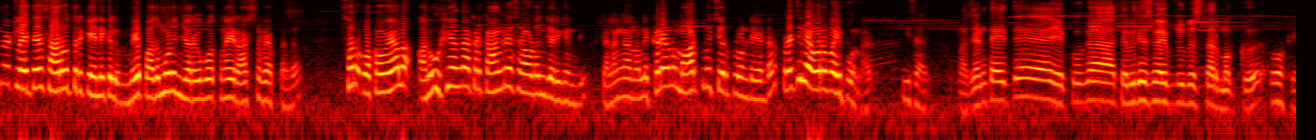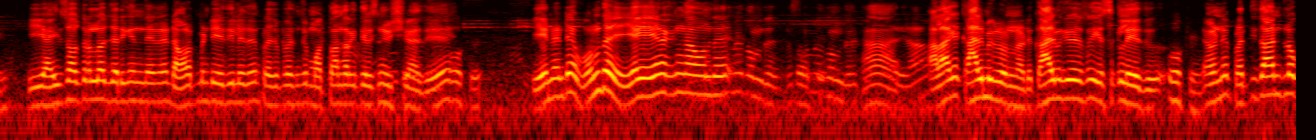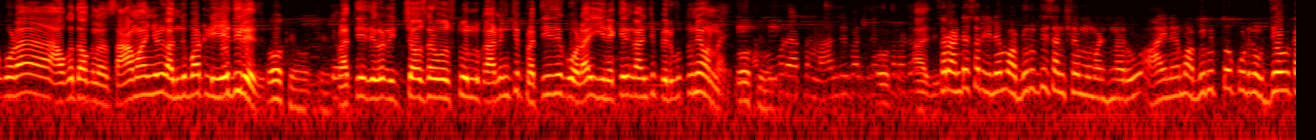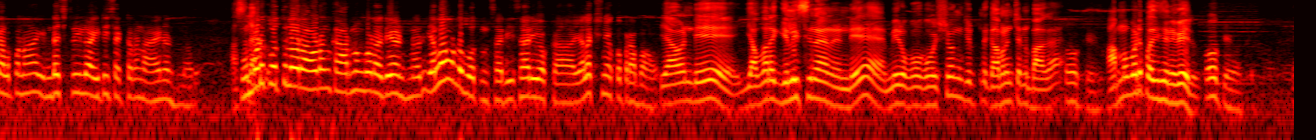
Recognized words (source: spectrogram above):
చూసినట్లయితే సార్వత్రిక ఎన్నికలు మే పదమూడున జరగబోతున్నాయి రాష్ట్ర వ్యాప్తంగా. సార్ ఒకవేళ అనూహ్యంగా అక్కడ కాంగ్రెస్ రావడం జరిగింది తెలంగాణలో ఇక్కడేమైనా మార్పులు చేర్పులు ఉంటాయంటారు ప్రజలు ఎవరి వైపు ఉన్నారు ఈసారి? ప్రజెంట్ అయితే ఎక్కువగా తెలుగుదేశం వైపు చూపిస్తారు మొక్కు. ఓకే. ఈ ఐదు సంవత్సరాల్లో జరిగింది డెవలప్మెంట్ ఏది లేదని ప్రజల మొత్తం అందరికి తెలిసిన విషయం అది. ఓకే. ఏంటంటే ఉంది. ఏ ఏ రకంగా ఉంది? అలాగే కార్మికుడు ఉన్నాడు. కార్మికుడు విషయం ఇసుక లేదు. ఏమంటే ప్రతి దాంట్లో కూడా అవకతవకలు. సామాన్యుడికి అందుబాటులో ఏదీ లేదు. Okay okay. ప్రతిదీ కూడా నిత్యావసర వస్తువులు కానించి ప్రతిదీ కూడా ఈ నెక్కిన కానించి పెరుగుతూనే ఉన్నాయి. సార్ అంటే సార్ ఈయనేమో అభివృద్ధి సంక్షేమం అంటున్నారు. ఆయనేమో అభివృద్ధితో కూడిన ఉద్యోగ కల్పన ఇండస్ట్రీలో ఐటీ సెక్టర్ అని ఆయన అంటున్నారు. ఉమ్మడి పొత్తులో రావడం కారణం కూడా అదే అంటున్నారు. ఎలా ఉండబోతుంది సార్ ఈసారి యొక్క ఎలక్షన్ యొక్క ప్రభావం? ఏమండి ఎవరు గెలిచినానండి మీరు ఒక విషయం చెప్తే గమనించండి బాగా. అమ్మఒడి పదిహేను వేలు.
